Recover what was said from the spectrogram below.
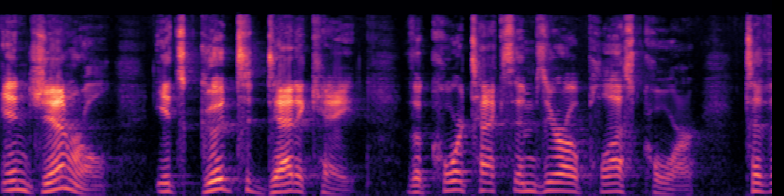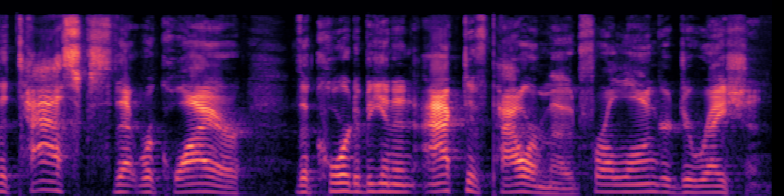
In general, it's good to dedicate the Cortex M0 Plus core to the tasks that require the core to be in an active power mode for a longer duration,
